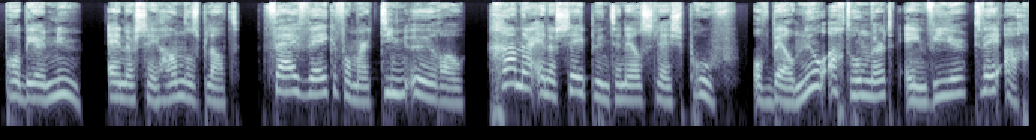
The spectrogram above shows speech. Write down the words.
Probeer nu NRC Handelsblad. Vijf weken voor maar 10 euro. Ga naar nrc.nl slash proef of bel 0800 1428.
